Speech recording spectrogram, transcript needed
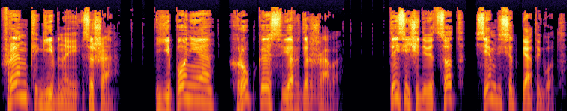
Фрэнк Гибней, США. Япония — хрупкая сверхдержава. 1975 год.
